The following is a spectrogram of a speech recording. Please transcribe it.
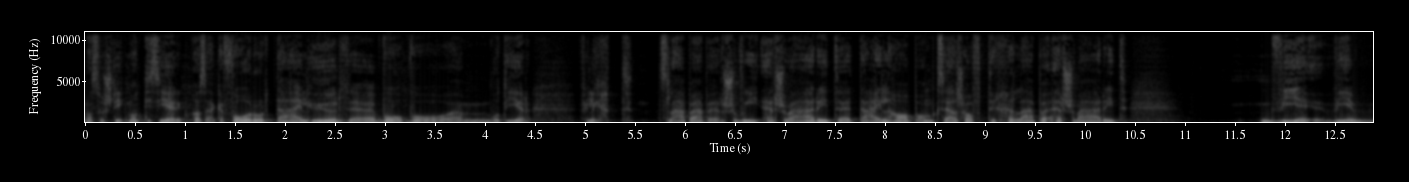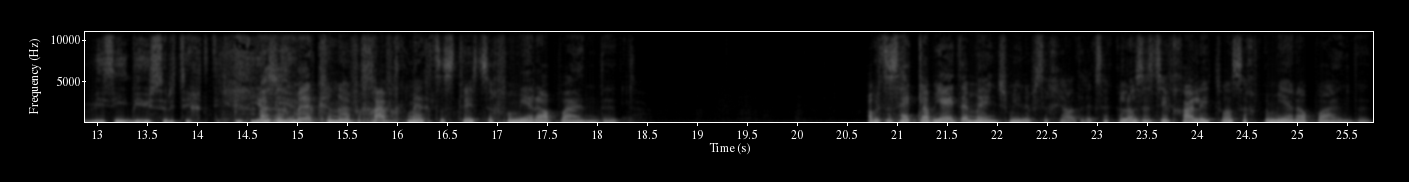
also Stigmatisierung, man kann sagen Vorurteile, Hürden, wo, wo, ähm, wo dir vielleicht das Leben eben erschweren, Teilhabe am gesellschaftlichen Leben erschweren. Wie, wie, wie, wie äußert sich bei dir Also ich merke einfach, einfach gemerkt, dass die Leute sich von mir abwenden. Aber das hat, glaube ich, jeder Mensch. Meine Psychiater hat gesagt, hören Sie keine Leute, die sich von mir abwenden.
